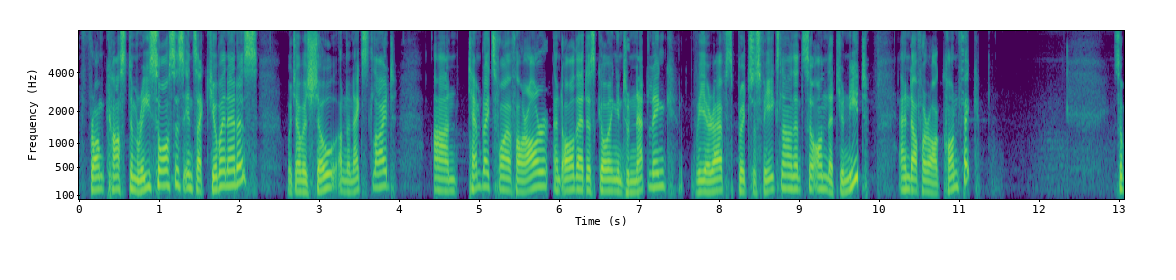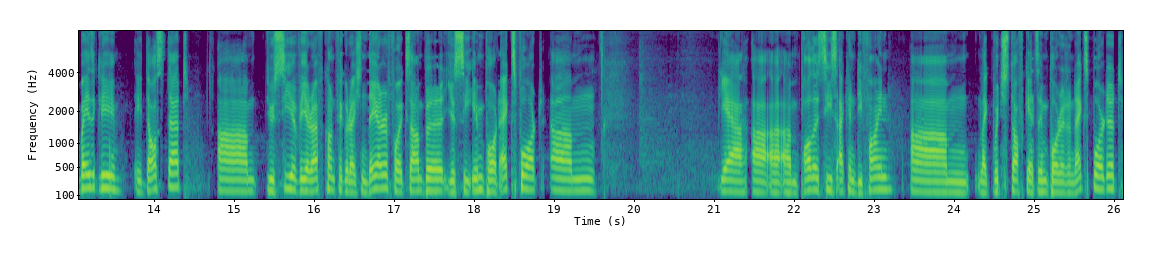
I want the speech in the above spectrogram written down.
from custom resources inside Kubernetes, which I will show on the next slide, and templates for FRR, and all that is going into Netlink, VRFs, bridges, VXLAN, and so on that you need, and FRR config. So basically, it does that. Um, you see a VRF configuration there. For example, you see import, export. Um, yeah, uh, uh, um, policies I can define, um, like which stuff gets imported and exported.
